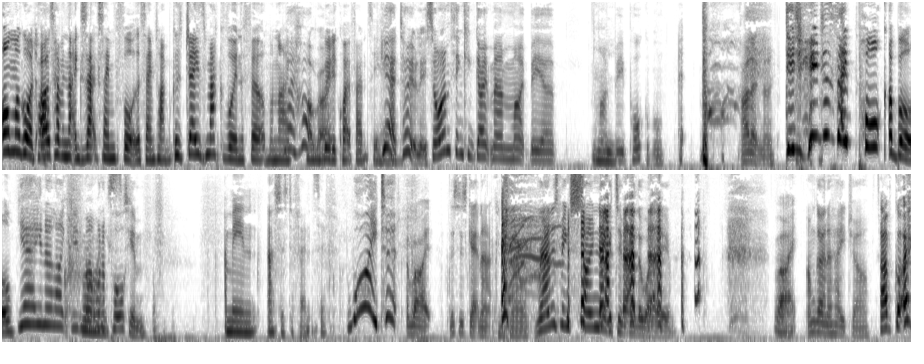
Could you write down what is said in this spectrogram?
oh my god, I was having that exact same thought at the same time because James McAvoy in the film, and I Quite hot, right? really quite fancy him. Yeah, totally. So I'm thinking Goatman might be a Mm. might be porkable. I don't know. Did you just say porkable? Yeah, you know, like you might want Christ. to pork him. I mean, that's just offensive. Why? To... Right, this is getting out of control. Rhiannon's being so negative, by the way. Right. I'm going to HR. I've got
